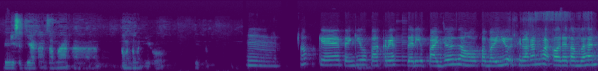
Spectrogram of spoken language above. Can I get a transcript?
disediakan sama uh, teman-teman IO. Gitu. Hmm. Oke, okay, thank you Pak Kris dari Pak Jo sama Pak Bayu. Silakan Pak kalau ada tambahan.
